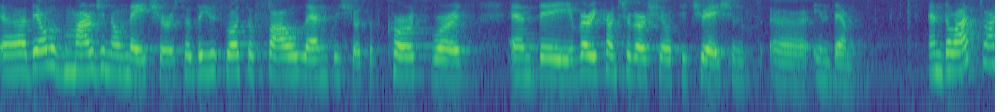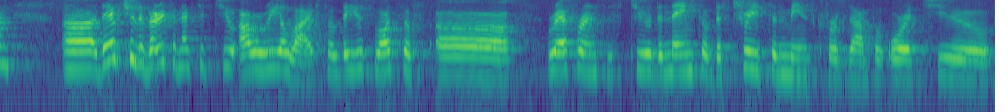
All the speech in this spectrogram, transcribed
uh, they're all of marginal nature, so they use lots of foul language, lots of curse words, and the very controversial situations uh, in them. And the last one, uh, they're actually very connected to our real life, so they use lots of references to the names of the streets in Minsk, for example, or to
